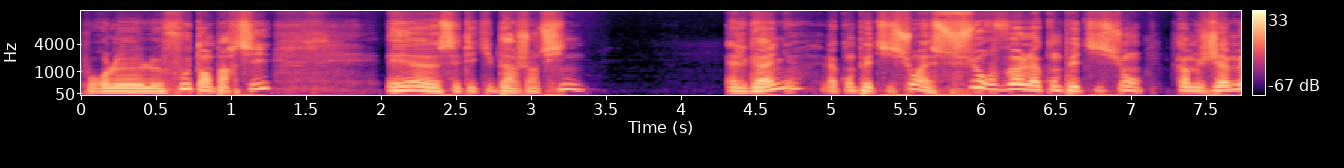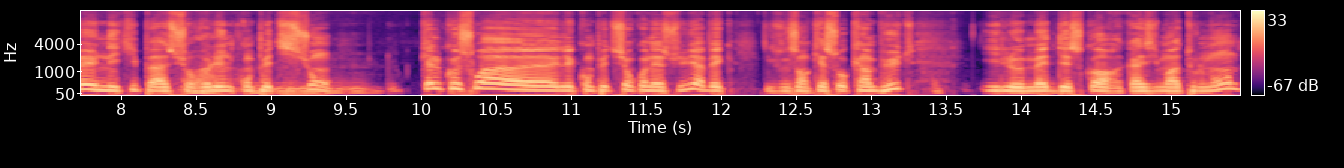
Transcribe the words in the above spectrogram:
pour le, le foot en partie. Et euh, cette équipe d'Argentine, elle gagne la compétition, elle survole la compétition comme jamais une équipe a survolé une compétition, Mm, mm, mm. quelles que soient euh, les compétitions qu'on a suivies, avec ils nous encaissent aucun but, ils le mettent des scores quasiment à tout le monde.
